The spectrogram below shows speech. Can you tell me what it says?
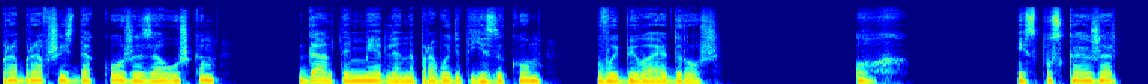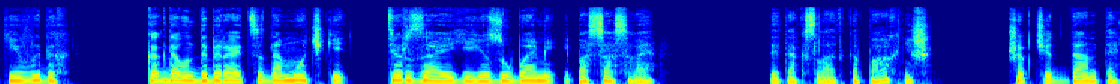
Пробравшись до кожи за ушком, Данте медленно проводит языком, выбивая дрожь. Ох! Испускаю жаркий выдох, когда он добирается до мочки, терзая ее зубами и посасывая. «Ты так сладко пахнешь», — шепчет Данте.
